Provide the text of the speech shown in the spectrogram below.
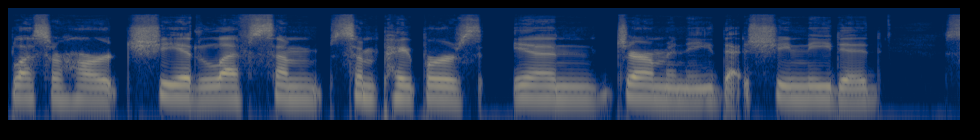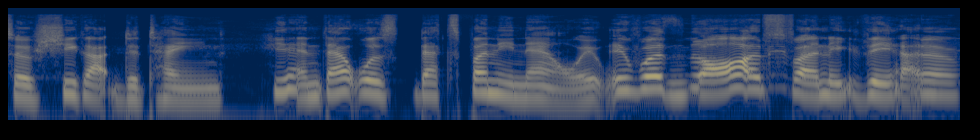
bless her heart, she had left some some papers in Germany that she needed, so she got detained. Yeah. And that was that's funny now. It, It was not funny then No,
